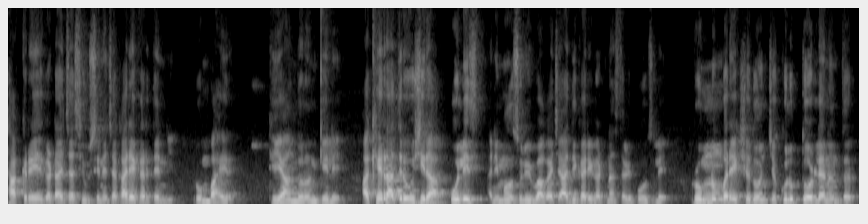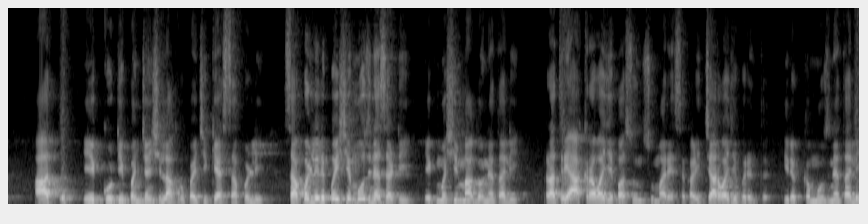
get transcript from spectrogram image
ठाकरे गटाच्या शिवसेनेच्या कार्यकर्त्यांनी रूमबाहेर ठिय्या आंदोलन केले. अखेर रात्री उशिरा पोलीस आणि महसूल विभागाचे अधिकारी घटनास्थळी पोहोचले. रूम नंबर एकशे दोनचे कुलूप तोडल्यानंतर आत एक कोटी पंच्याऐंशी लाख रुपयाची कॅश सापडली. सापडलेले पैसे मोजण्यासाठी एक मशीन मागवण्यात आली. रात्री अकरा वाजेपासून सुमारे सकाळी चार वाजेपर्यंत ही रक्कम मोजण्यात आली.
